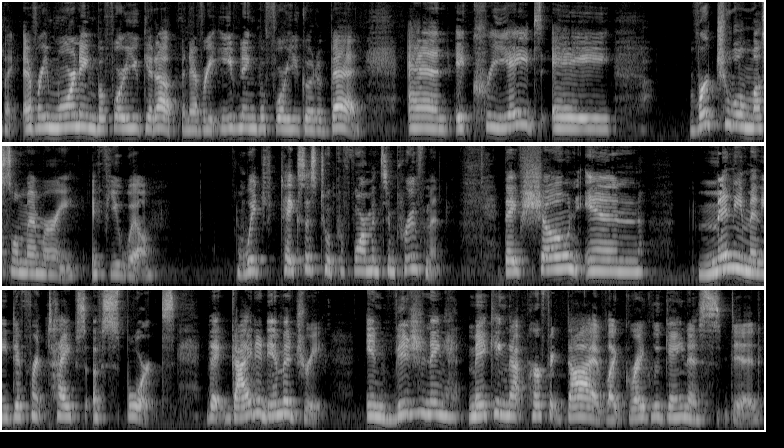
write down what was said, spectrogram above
like every morning before you get up and every evening before you go to bed. And it creates a virtual muscle memory, if you will, which takes us to a performance improvement. They've shown in many, many different types of sports that guided imagery envisioning making that perfect dive like Greg Louganis did,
